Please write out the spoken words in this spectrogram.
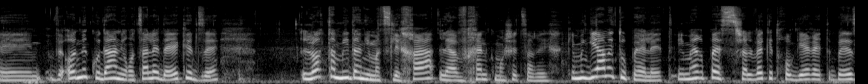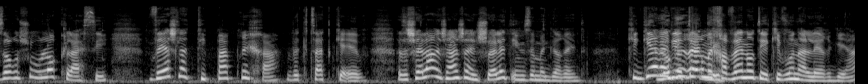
אה, ועוד נקודה, אני רוצה לדייק את זה, לא תמיד אני מצליחה לאבחן כמו שצריך, כי מגיעה מטופלת עם הרפס שלווקת חוגרת באזור שהוא לא קלאסי, ויש לה טיפה פריחה וקצת כאב. אז השאלה הראשונה שאני שואלת, אם זה מגרד. כי גרד לא יותר לי. מכוון אותי לכיוון אלרגיה,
